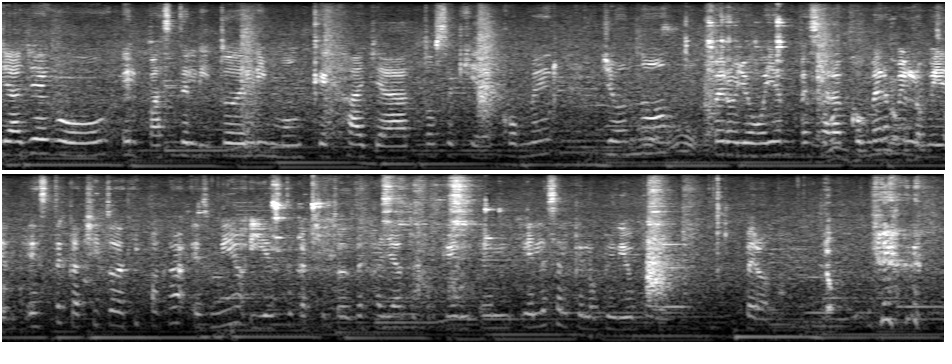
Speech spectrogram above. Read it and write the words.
Ya llegó el pastelito de limón que Hayato se quiere comer. Yo no, pero yo voy a empezar a comérmelo. Miren, este cachito de aquí para acá es mío y este cachito es de Hayato porque él, él- él es el que lo pidió, pero, pero no. No.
